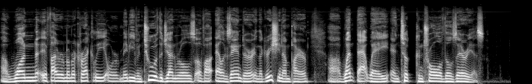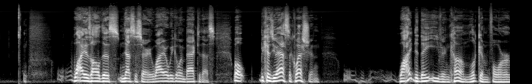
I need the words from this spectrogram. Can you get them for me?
Uh, one, if I remember correctly, or maybe even two of the generals of uh, Alexander in the Grecian Empire uh, went that way and took control of those areas why is all this necessary? Why are we going back to this? Well, because you asked the question, why did they even come looking for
